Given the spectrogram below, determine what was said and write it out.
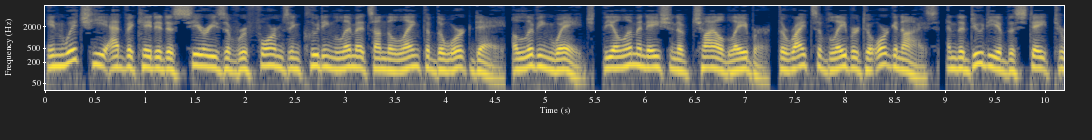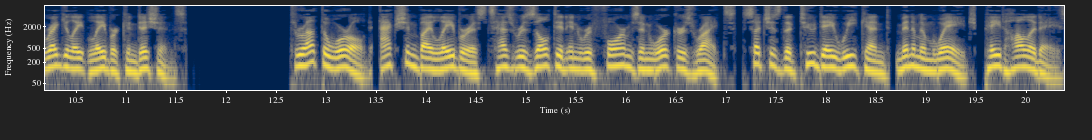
in which he advocated a series of reforms including limits on the length of the workday, a living wage, the elimination of child labor, the rights of labor to organize, and the duty of the state to regulate labor conditions. Throughout the world, action by laborists has resulted in reforms and workers' rights, such as the two-day weekend, minimum wage, paid holidays,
